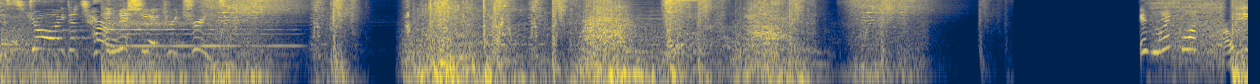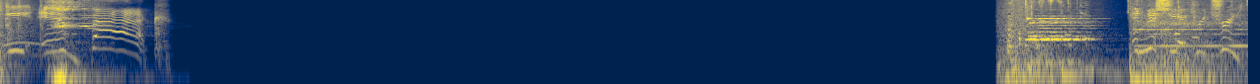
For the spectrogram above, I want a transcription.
destroyed a turret. Initiate Initiate retreat.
